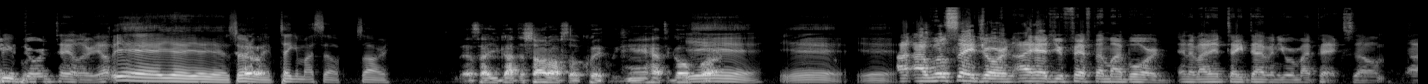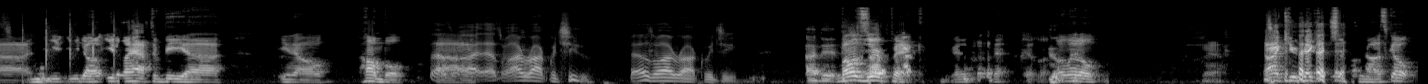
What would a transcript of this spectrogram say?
people. Jordan Taylor. Yep. Yeah, yeah, yeah, yeah. So anyway, taking myself. Sorry. That's how you got the shot off so quickly. You didn't have to go yeah, far. Yeah, yeah, yeah. I, I, will say, Jordan, I had you fifth on my board, and if I didn't take Devin, you were my pick. So uh, you, you, don't you don't have to be uh, you know humble. That's, uh, why, that's why I rock with you. That's why I rock with you. I did. What was your pick? a little. Yeah. All right, Q, take your now. Let's go.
